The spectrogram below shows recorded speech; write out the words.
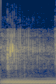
Mm-hmm.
